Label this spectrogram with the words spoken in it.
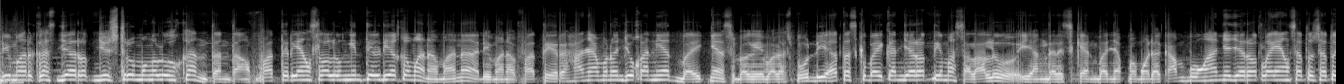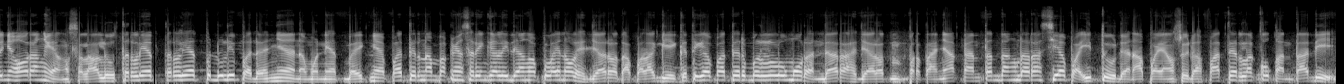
Di markas Jarot justru mengeluhkan tentang Fatir yang selalu ngintil dia ke mana-mana di mana Fatir hanya menunjukkan niat baiknya sebagai balas budi atas kebaikan Jarot di masa lalu. Yang dari sekian banyak pemuda kampung hanya Jarotlah yang satu-satunya orang yang selalu terlihat terlihat peduli padanya. Namun niat baiknya Fatir nampaknya sering kali dianggap lain oleh Jarot apalagi ketika Fatir berlumuran darah Jarot mempertanyakan tentang darah siapa itu dan apa yang sudah Fatir lakukan tadi.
